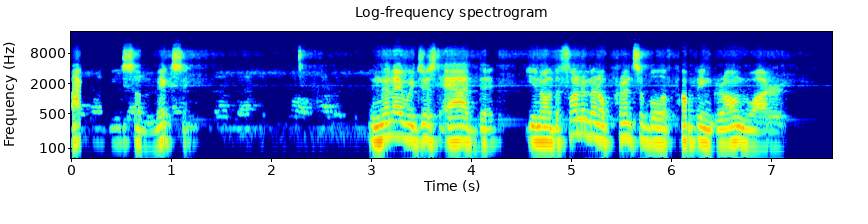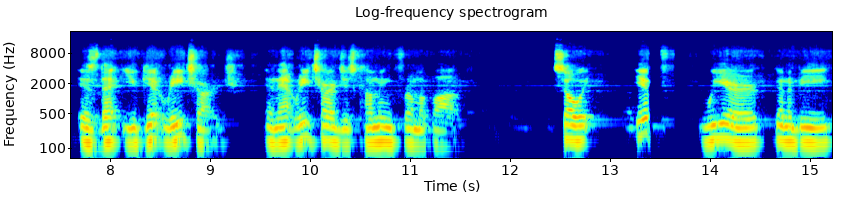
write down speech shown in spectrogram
not going to be some mixing. And then I would just add that, you know, the fundamental principle of pumping groundwater is that you get recharge, and that recharge is coming from above. So if we are going to be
